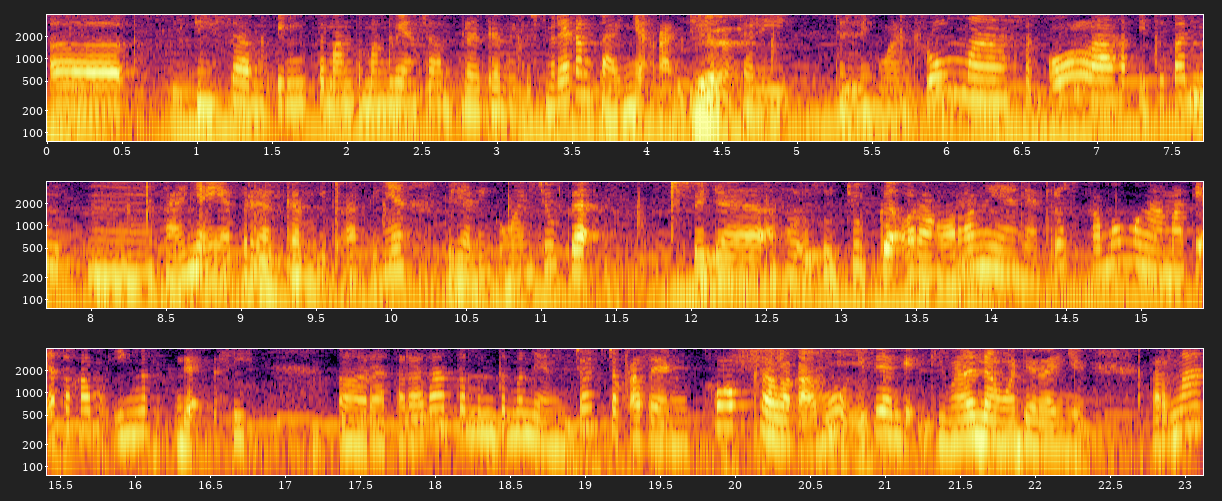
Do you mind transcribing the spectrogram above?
eh, di samping teman-temanmu yang sangat beragam itu. Sebenarnya kan banyak kan Iya. dari dari lingkungan rumah, sekolah itu kan mm, banyak ya beragam gitu. Artinya beda lingkungan juga, beda asal usul juga orang-orangnya. Nah, terus kamu mengamati atau kamu inget nggak sih eh, rata-rata teman-teman yang cocok atau yang klop sama kamu itu yang kayak gimana modelannya? Karena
